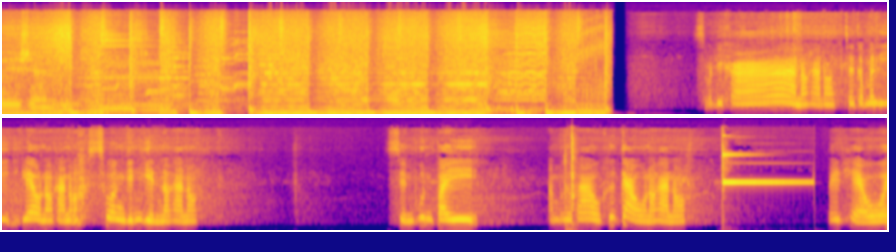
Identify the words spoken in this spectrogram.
vision. สวัสดีค่ะเนาะค่ะเนาะเจอกับมารีอีกแล้วเนาะค่ะเนาะช่วงเย็นๆเนาะค่ะเนาะเสียนพุ่นไปอำเภอพร้าคือเก่าเนาะค่ะเนาะไปแถวไอ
